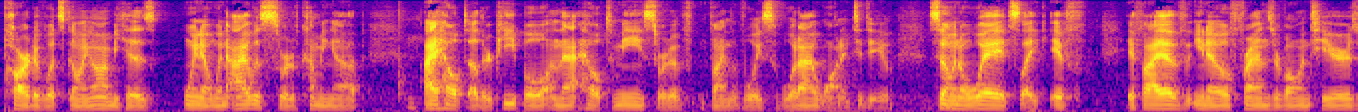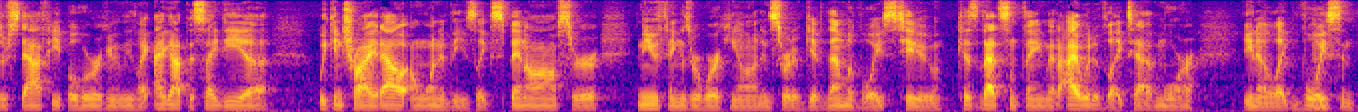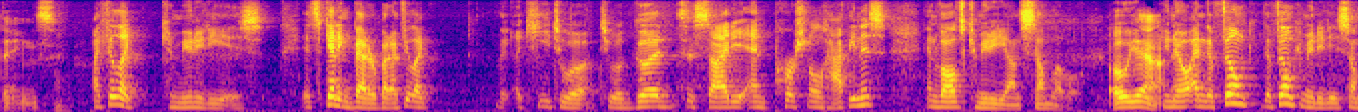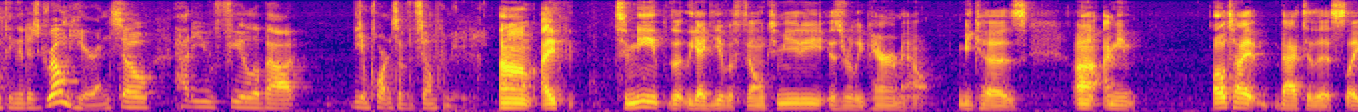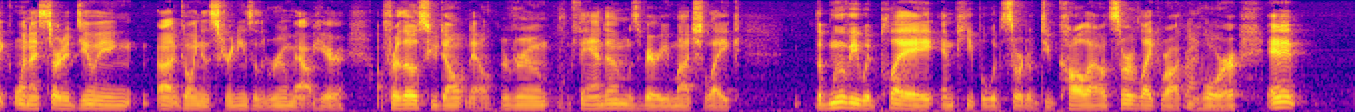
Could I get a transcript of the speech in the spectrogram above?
part of what's going on. Because you know, when I was sort of coming up, mm-hmm. I helped other people, and that helped me sort of find the voice of what I wanted to do. So in a way, it's like if if I have you know friends or volunteers or staff people who are going to be like, I got this idea, we can try it out on one of these like spin-offs or new things we're working on and sort of give them a voice too because that's something that I would have liked to have more you know like voice in things I feel like community is it's getting better, but I feel like a key to a to a good society and personal happiness involves community on some level. oh yeah You know, and the film the film community is something that has grown here. And so, how do you feel about the importance of the film community? Um, I, to me, the, the idea of a film community is really paramount because, uh, I mean, I'll tie it back to this. Like when I started doing, uh, going to the screenings of the room out here. For those who don't know, the room fandom was very much like the movie would play and people would sort of do call outs, sort of like Rocky Rocky. Horror, and it,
